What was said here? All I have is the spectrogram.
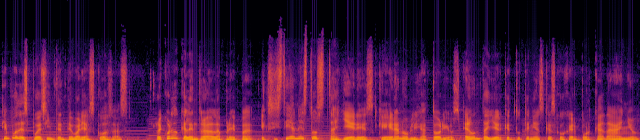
Tiempo después intenté varias cosas. Recuerdo que al entrar a la prepa existían estos talleres que eran obligatorios. Era un taller que tú tenías que escoger por cada año,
